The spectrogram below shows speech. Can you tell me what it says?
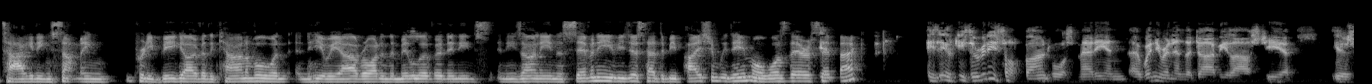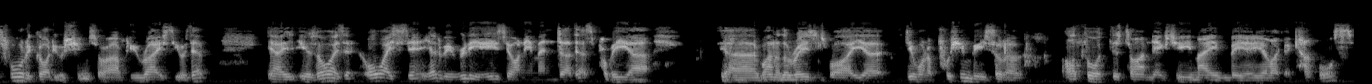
targeting something pretty big over the carnival, and, and here we are right in the middle of it, and he's and he's only in the seventy. Have you just had to be patient with him, or was there a setback? He's, a really soft boned horse, Matty. And uh, when you ran in the Derby last year, he was swore to God he was shin sore after he raced. He was that, you know, he was always always you had to be really easy on him, and uh, that's probably uh, uh, one of the reasons why uh, you didn't want to push him. But he sort of, I thought this time next year he may even be a, like a cut horse.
